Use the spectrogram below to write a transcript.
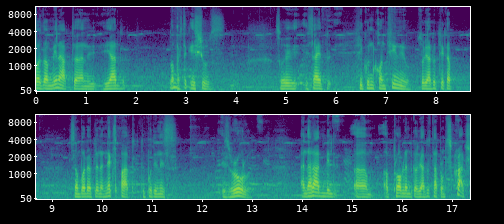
Was a main actor and he had domestic issues. So he decided he couldn't continue. So he had to take up somebody to play the next part to put in his, his role. And that had been um, a problem because we had to start from scratch.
